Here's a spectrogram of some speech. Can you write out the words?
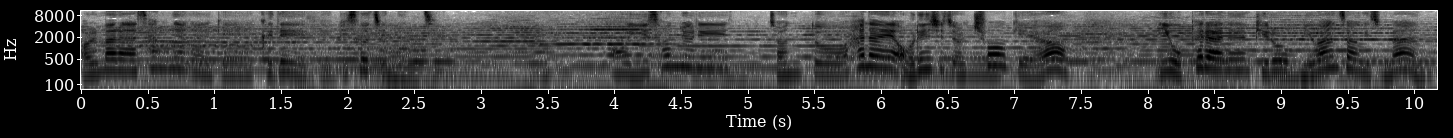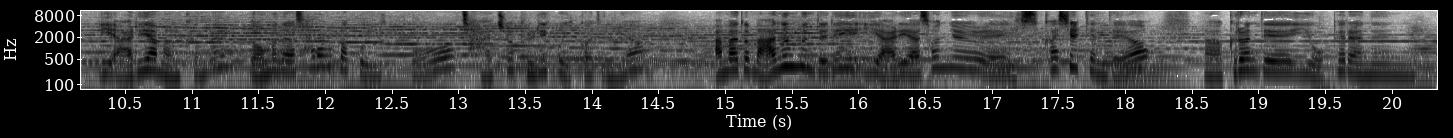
얼마나 상냥하게 그대에게 미소 짓는지. 어, 이 선율이 전 또 하나의 어린 시절 추억이에요. 이 오페라는 비록 미완성이지만 이 아리아만큼은 너무나 사랑받고 있고 자주 불리고 있거든요. 아마도 많은 분들이 이 아리아 선율에 익숙하실 텐데요. 아, 그런데 이 오페라는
